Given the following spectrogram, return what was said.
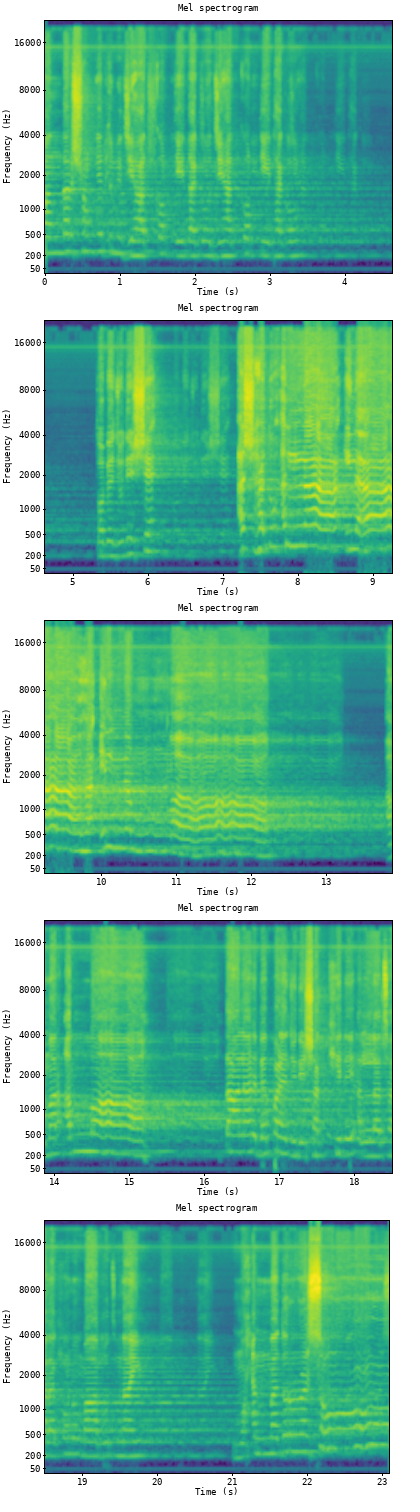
বান্দার সঙ্গে তুমি জিহাদ করতে থাকো, জিহাদ করতে থাকো। তবে যদি সে আশহাদু আল্লাহ ইলাহা ইল্লাল্লাহ, আমার আল্লাহ তালার ব্যাপারে যদি সাক্ষী দেয়, আল্লাহ ছাড়া কোনো মাবুদ নাই। মুহাম্মাদুর রাসূলুল্লাহ।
